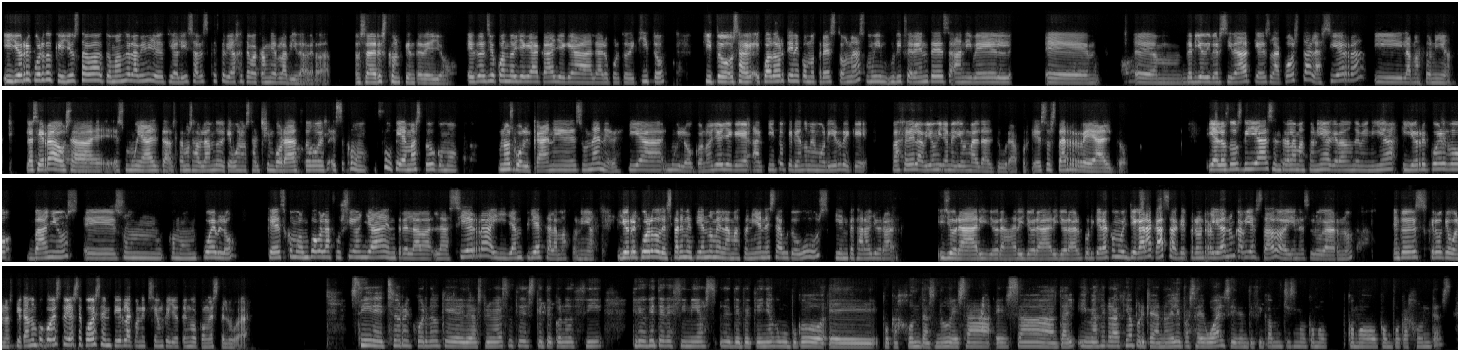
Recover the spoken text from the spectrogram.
Y yo recuerdo que yo estaba tomando el avión y yo decía, Liz, sabes que este viaje te va a cambiar la vida, ¿verdad? O sea, eres consciente de ello. Entonces yo cuando llegué acá, llegué al aeropuerto de Quito. Quito, o sea, Ecuador tiene como tres zonas muy diferentes a nivel eh, Em, de biodiversidad, que es la costa, la sierra y la Amazonía. La sierra, o sea, es muy alta, estamos hablando de que, bueno, está el Chimborazo, es, como, uf, y además todo como unos volcanes, una energía muy loco, ¿no? Yo llegué a Quito queriéndome morir de que bajé del avión y ya me dio el mal de altura, porque eso está re alto. Y a los dos días entré a la Amazonía, que era donde venía, y yo recuerdo Baños, eh, es un, como un pueblo que es como un poco la fusión ya entre la, la, sierra y ya empieza la Amazonía. Y yo recuerdo de estar metiéndome en la Amazonía en ese autobús y empezar a llorar. Y llorar y llorar y llorar y llorar, porque era como llegar a casa, que, pero en realidad nunca había estado ahí en ese lugar, ¿no? Entonces creo que, bueno, explicando un poco esto ya se puede sentir la conexión que yo tengo con este lugar. Sí, de hecho recuerdo que de las primeras veces que te conocí, creo que te definías de pequeña como un poco eh, Pocahontas, ¿no? Esa, esa tal. Y me hace gracia porque a Noé le pasa igual, se identifica muchísimo como, como con Pocahontas.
